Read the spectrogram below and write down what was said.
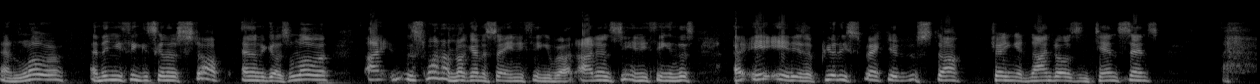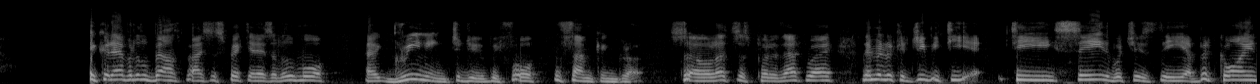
and lower, and then you think it's going to stop, and then it goes lower. I, this one I'm not going to say anything about. I don't see anything in this. Uh, it, it is a purely speculative stock trading at nine dollars and ten cents. It could have a little bounce, but I suspect it has a little more uh, greening to do before the thumb can grow. So let's just put it that way. Let me look at GBTC, which is the uh, Bitcoin.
